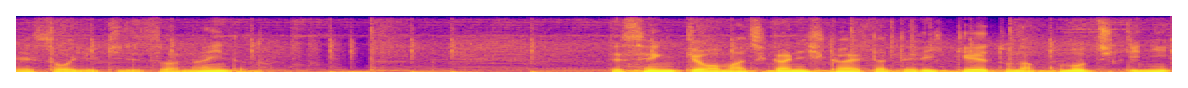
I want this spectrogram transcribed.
えー、そういう記述はないんだと。で選挙を間近に控えたデリケートなこの時期に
